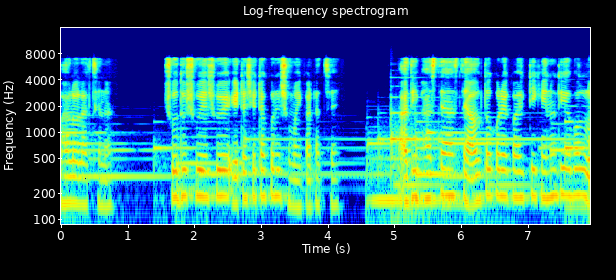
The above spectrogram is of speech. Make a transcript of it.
ভালো লাগছে না। শুধু শুয়ে শুয়ে এটা সেটা করে সময় কাটাচ্ছে। আদি হাসতে হাসতে আলতো করে কয়েকটি কেনু দিয়ে বলল,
